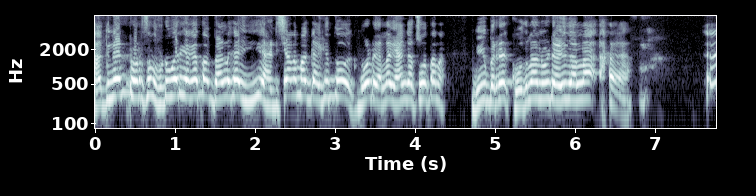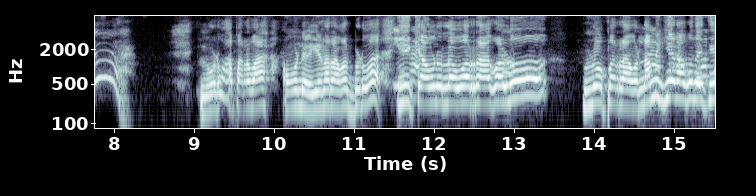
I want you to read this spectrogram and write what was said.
ಹದಿನೆಂಟು ವರ್ಷದ ಹುಡುಗರಿಗೆ ಆಗತ್ತ ಬೆಳಗ ಈ ಹಡಿಸ್ಯಾಣ ಮಗ್ಗ ಆಗಿದ್ದು. ನೋಡಿ ಎಲ್ಲ ಹೆಂಗ ಹಚ್ಕೋತಾನ. ನೀ ಬರೇ ಕೂದಲ ನೋಡಿ ಹೇಳಿದಲ್ಲ ನೋಡುವ ಪರವ ಅವನು ಏನಾರ ಆಗೋದ್ ಬಿಡುವ ಈಕೆ ಅವನು ಲವರ್ ಆಗೋಳು ಲೋಪರ್ ಆಗೋಳು ನಮಗ್ ಏನಾಗೋದೈತಿ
